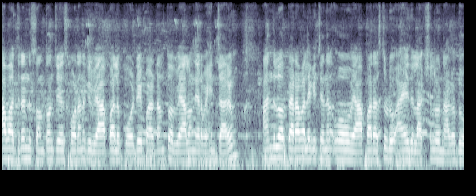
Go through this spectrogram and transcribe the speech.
ఆ వజ్రాన్ని సొంతం చేసుకోవడానికి వ్యాపారులు పోటీ పడడంతో వేలం నిర్వహించారు. అందులో పెరవలికి చెందిన ఓ వ్యాపారస్తుడు ఐదు లక్షలు నగదు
